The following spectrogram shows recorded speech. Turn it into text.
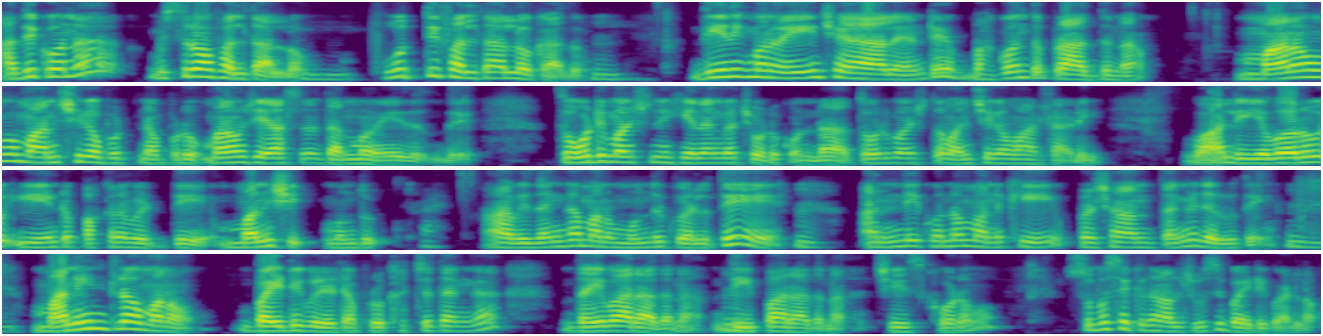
అది కూడా మిశ్రమ ఫలితాల్లో పూర్తి ఫలితాల్లో కాదు. దీనికి మనం ఏం చేయాలి అంటే భగవంత ప్రార్థన. మనం మనిషిగా పుట్టినప్పుడు మనం చేయాల్సిన ధర్మం ఏది ఉంది? తోటి మనిషిని హీనంగా చూడకుండా తోటి మనిషితో మంచిగా మాట్లాడి వాళ్ళు ఎవరో ఏంటో పక్కన పెడితే మనిషి ముందు. ఆ విధంగా మనం ముందుకు వెళితే Mm. అన్ని కూడా మనకి ప్రశాంతంగా జరుగుతాయి మన ఇంట్లో మనం బయటికి వెళ్ళేటప్పుడు ఖచ్చితంగా దైవారాధన దీపారాధన చేసుకోవడం శుభశకనాలు చూసి బయటికి వెళ్ళడం.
